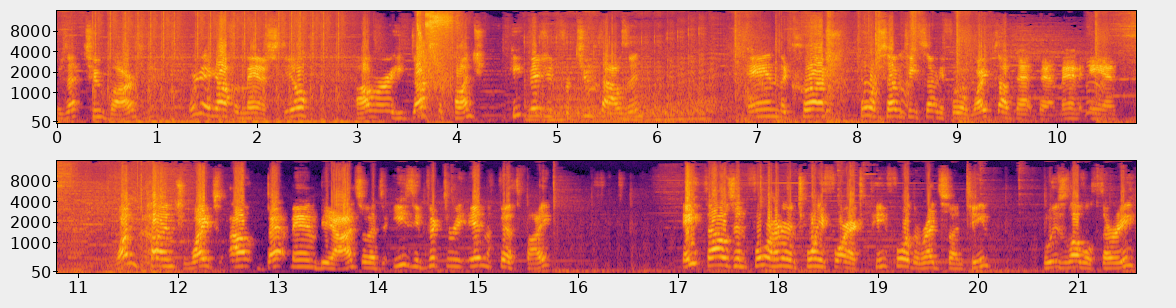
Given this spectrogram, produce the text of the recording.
Is that two bars? We're going to get off a Man of Steel. However, he ducks the punch. Heat Vision for 2,000. And the Crush for 1774 wipes out that Batman. And one punch wipes out Batman Beyond. So that's an easy victory in the fifth fight. 8,424 XP for the Red Son team, who is level 30.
